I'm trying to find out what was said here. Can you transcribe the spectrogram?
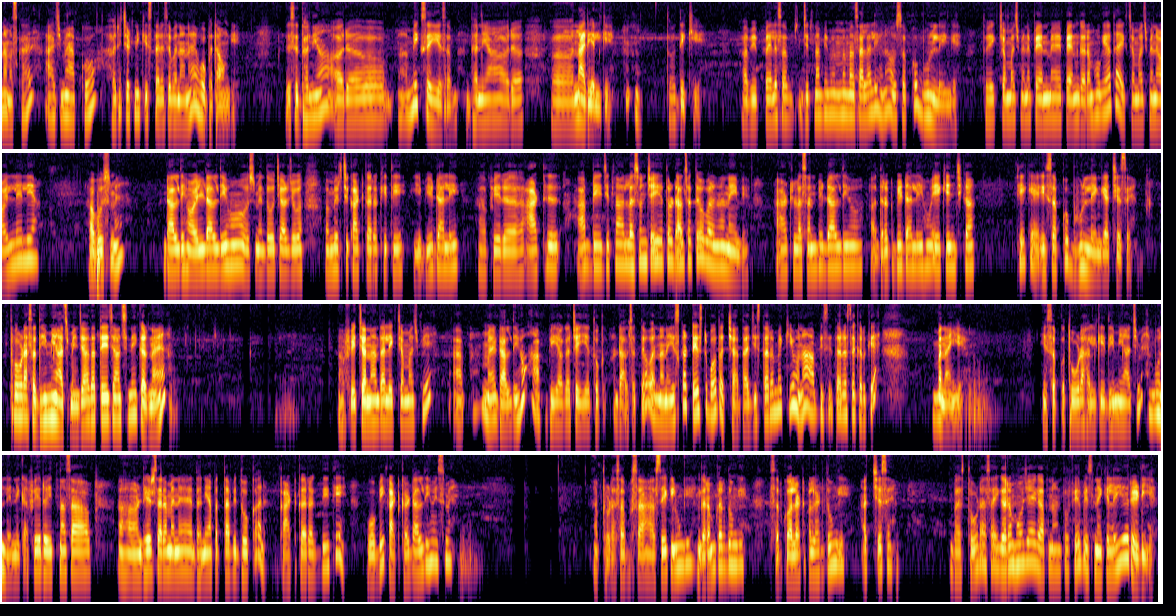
नमस्कार। आज मैं आपको हरी चटनी किस तरह से बनाना है वो बताऊँगी। जैसे धनिया और मिक्स है ये सब, धनिया और नारियल की। तो देखिए, अभी पहले सब जितना भी मैं मसाला ली हूँ ना, उस सबको भून लेंगे। तो एक चम्मच मैंने पैन में, पैन गरम हो गया था, एक चम्मच मैंने ऑयल ले लिया। अब उसमें डाल दी हूँ, ऑयल डाल दी हूँ, उसमें दो चार जो मिर्च काट कर रखी थी, ये भी डाली। फिर आठ, आप भी जितना लहसुन चाहिए तो डाल सकते हो, वरना नहीं भी। आठ लहसुन भी डाल दी हूँ, अदरक भी डाली हूँ एक इंच का, ठीक है, इस सबको भून लेंगे अच्छे से। थोड़ा सा धीमी आँच में, ज़्यादा तेज़ आँच नहीं करना है। और फिर चना दाल एक चम्मच भी आप, मैं डाल दी हूँ, आप भी अगर चाहिए तो डाल सकते हो, वरना नहीं। इसका टेस्ट बहुत अच्छा आता है, जिस तरह मैं की हूँ ना, आप इसी तरह से करके बनाइए। ये सबको थोड़ा हल्की धीमी आँच में भून लेने का। फिर इतना सा ढेर सारा मैंने धनिया पत्ता भी धोकर काट कर रख दी थी वो भी काट कर डाल दी हूँ इसमें। अब थोड़ा सा भूसा सेक लूँगी गरम कर दूँगी सबको अलट पलट दूँगी अच्छे से। बस थोड़ा सा ही गर्म हो जाएगा अपना तो फिर पीसने के लिए ये रेडी है।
